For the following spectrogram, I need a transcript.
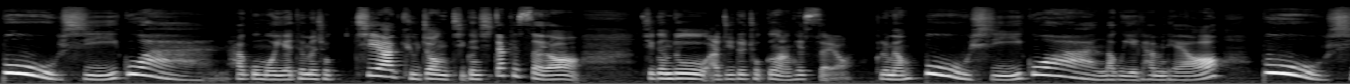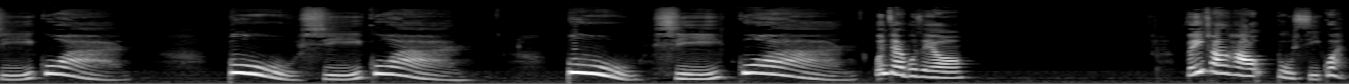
不习惯。 하고 뭐 예를 들면 저 치아 규정 지금 시작했어요. 지금도 아직도 적응 안 했어요. 그러면 不习惯라고 얘기하면 돼요. 不习惯不习惯不习惯 혼자 해보세요. 非常好不习惯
